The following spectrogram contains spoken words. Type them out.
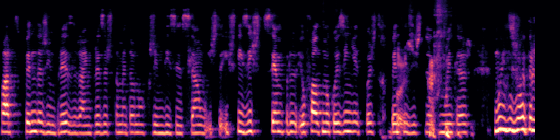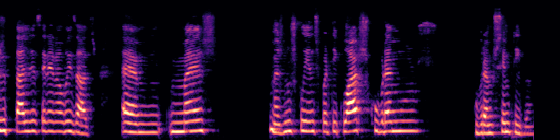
claro que depende das empresas, há empresas que também estão no regime de isenção, isto, isto existe sempre, eu falo de uma coisinha e depois de repente pois. existem muitas, muitos outros detalhes a serem analisados. Um, mas, mas nos clientes particulares cobramos, cobramos sempre IVA.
